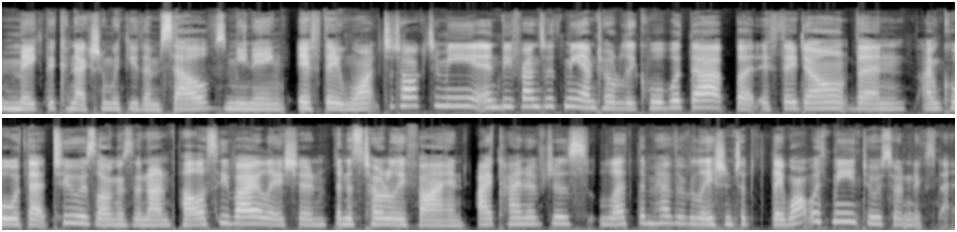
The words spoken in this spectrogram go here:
make the connection with you themselves, meaning if they want to talk to me and be friends with me, I'm totally cool with that. But if they don't, then I'm cool with that too, as long as they're not in policy violation, then it's totally fine. I kind of just let them have the relationship that they want with me to a certain extent.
